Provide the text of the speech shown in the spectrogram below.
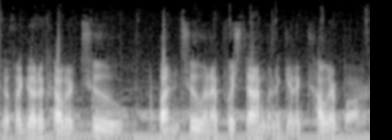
So if I go to color 2, a button 2, and I push that, I'm going to get a color bar.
